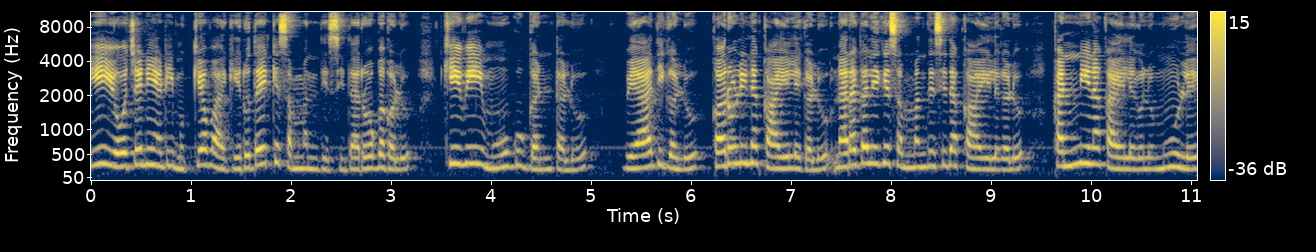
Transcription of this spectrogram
ಈ ಯೋಜನೆಯಡಿ ಮುಖ್ಯವಾಗಿ ಹೃದಯಕ್ಕೆ ಸಂಬಂಧಿಸಿದ ರೋಗಗಳು, ಕಿವಿ, ಮೂಗು, ಗಂಟಲು, ವ್ಯಾಧಿಗಳು, ಕರುಳಿನ ಕಾಯಿಲೆಗಳು, ನರಗಳಿಗೆ ಸಂಬಂಧಿಸಿದ ಕಾಯಿಲೆಗಳು, ಕಣ್ಣಿನ ಕಾಯಿಲೆಗಳು, ಮೂಳೆ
